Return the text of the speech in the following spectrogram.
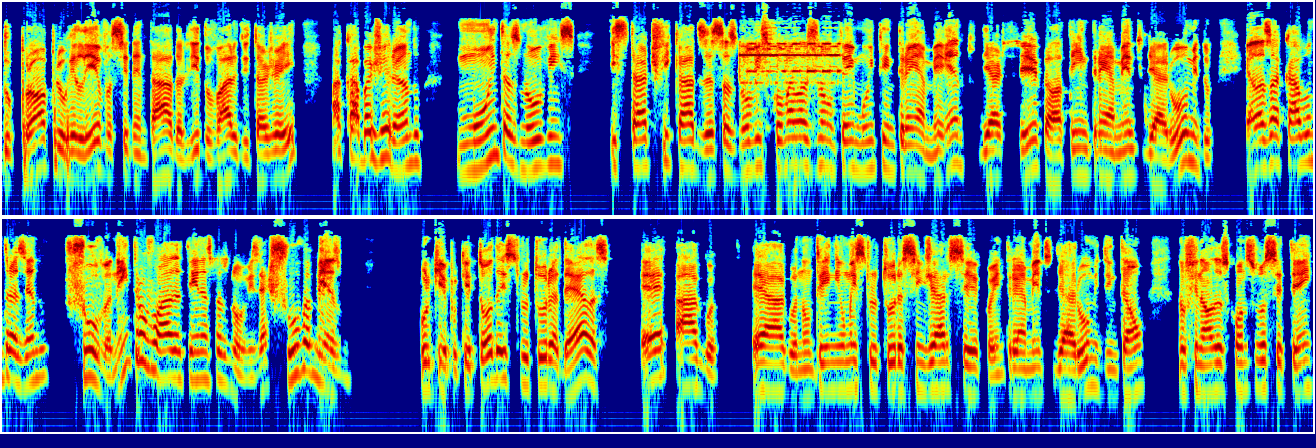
do, próprio relevo acidentado ali do Vale do Itajaí, acaba gerando muitas nuvens estratificados. Essas nuvens, como elas não têm muito entranhamento de ar seco, ela tem entranhamento de ar úmido, elas acabam trazendo chuva. Nem trovoada tem nessas nuvens, é chuva mesmo. Por quê? Porque toda a estrutura delas é água. É água, não tem nenhuma estrutura assim de ar seco, é entranhamento de ar úmido, então, no final das contas, você tem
